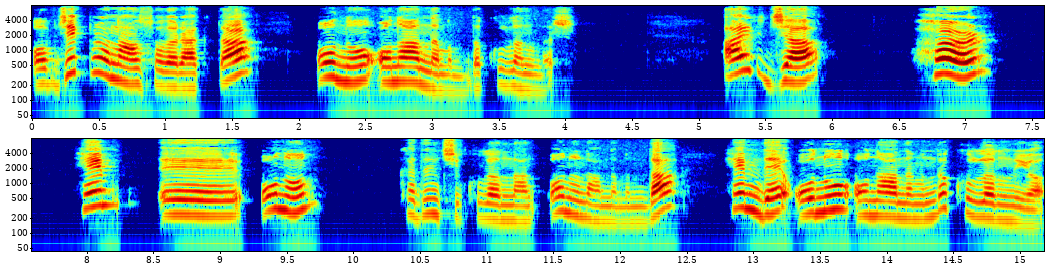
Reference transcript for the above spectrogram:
object pronouns olarak da onu onu anlamında kullanılır. Ayrıca her hem e, onun kadın için kullanılan onun anlamında hem de onu onu anlamında kullanılıyor.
